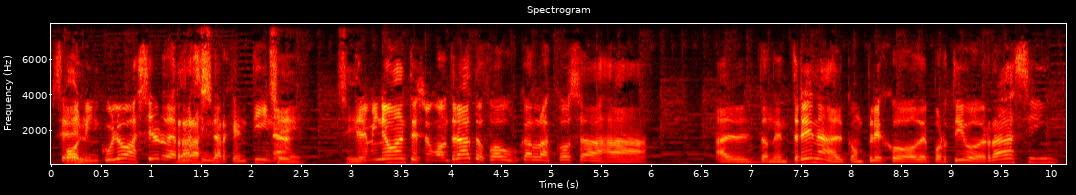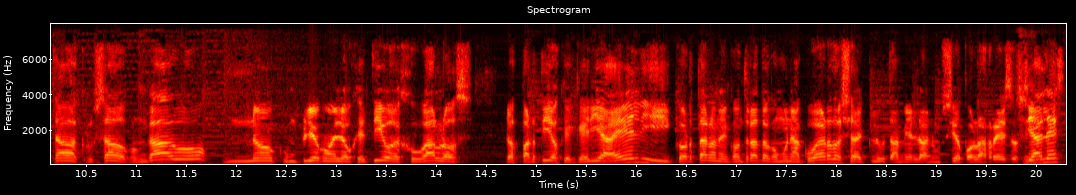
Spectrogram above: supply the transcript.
Se Paul. desvinculó ayer de, De Racing, Racing. de Argentina. Sí. Sí. Terminó antes su contrato, fue a buscar las cosas a- al donde entrena, al complejo deportivo de Racing, estaba cruzado con Gago, no cumplió con el objetivo de jugar los, los partidos que quería él y cortaron el contrato como un acuerdo, ya el club también lo anunció por las redes sociales.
